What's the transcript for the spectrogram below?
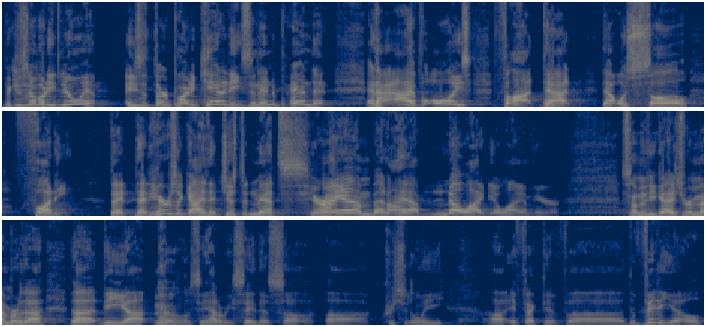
Because nobody knew him. He's a third party candidate, he's an independent. And I, I've always thought that that was so funny. That, that here's a guy that just admits, Here I am, but I have no idea why I'm here. Some of you guys remember the, the, the uh, let's see, how do we say this uh, uh, Christianly uh, effective uh, the video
